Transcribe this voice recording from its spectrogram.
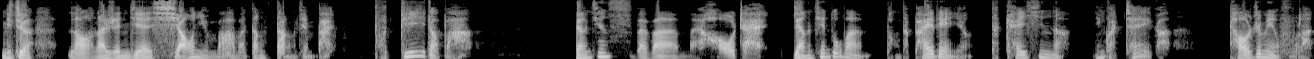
你这老拿人家小女娃娃当挡箭牌，不地道吧？”两千四百万买豪宅，两千多万捧他拍电影，他开心呐。您管这个？陶之命服了。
